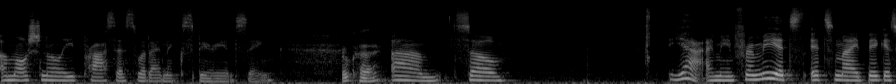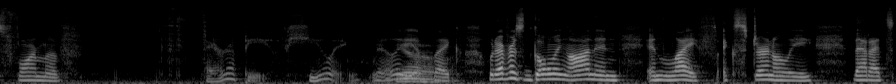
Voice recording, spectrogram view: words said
emotionally process what I'm experiencing. Okay. Um, so yeah, I mean for me it's it's my biggest form of therapy of healing really yeah. of like whatever's going on in in life externally that it's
